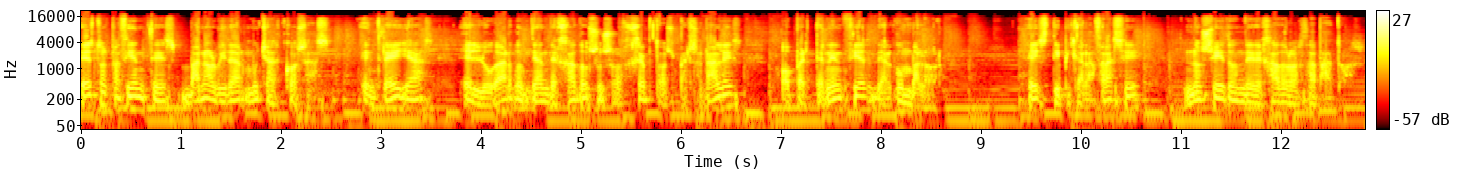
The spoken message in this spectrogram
Estos pacientes van a olvidar muchas cosas, entre ellas el lugar donde han dejado sus objetos personales o pertenencias de algún valor. Es típica la frase, no sé dónde he dejado los zapatos.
